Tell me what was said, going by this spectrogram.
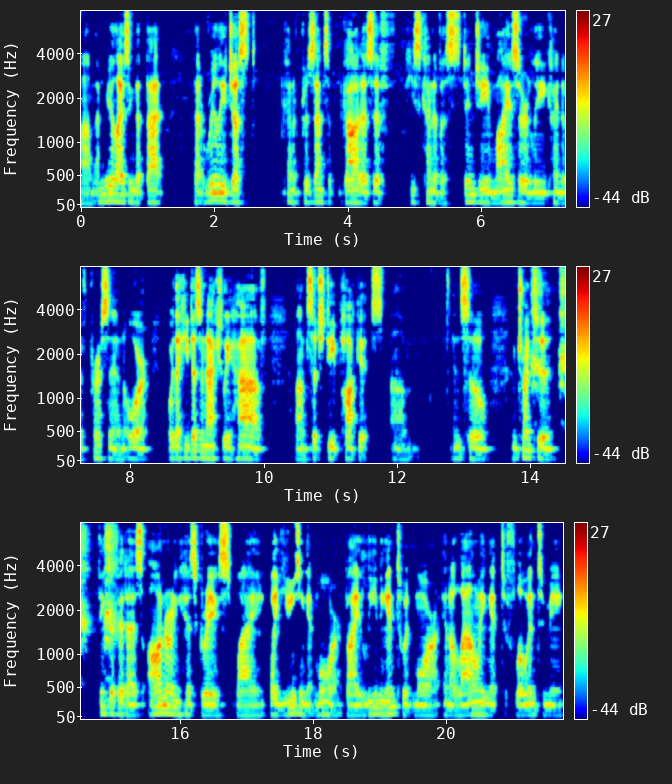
Um, I'm realizing that that that really just kind of presents God as if he's kind of a stingy, miserly kind of person, or or that he doesn't actually have um, such deep pockets. Um, and so I'm trying to think of it as honoring His grace by by using it more, by leaning into it more, and allowing it to flow into me,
